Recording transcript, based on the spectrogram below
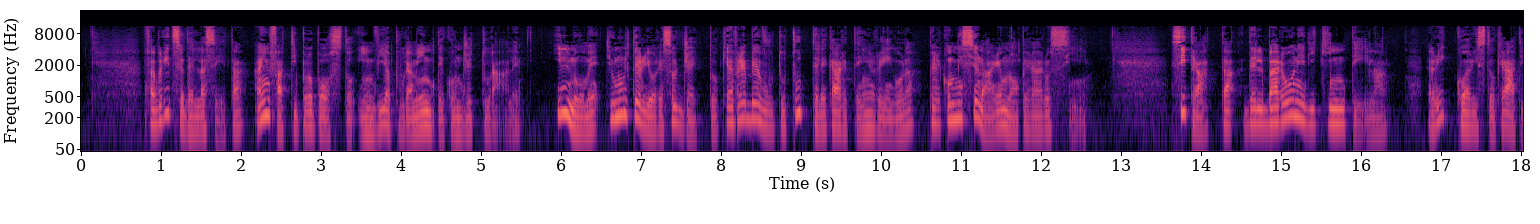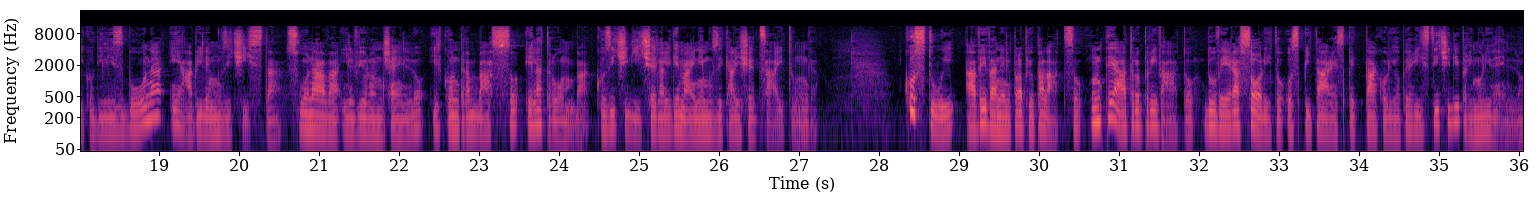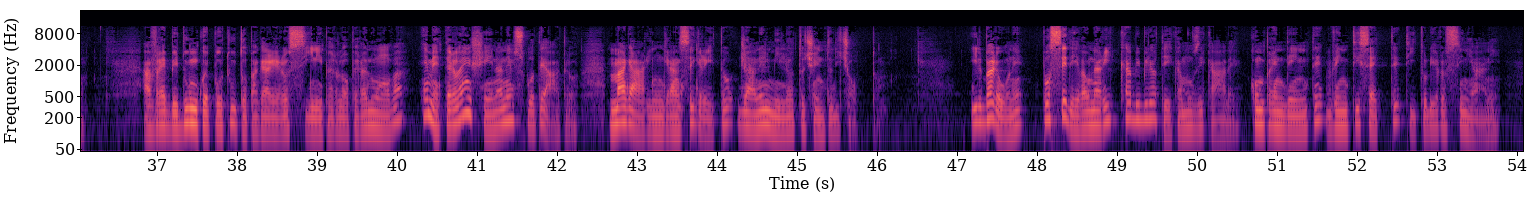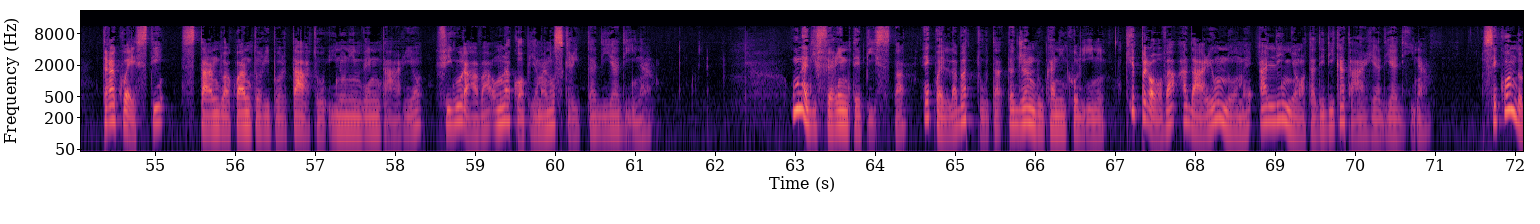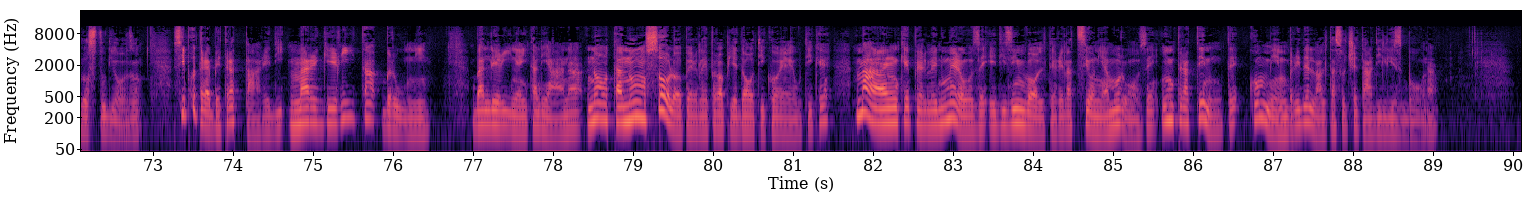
Fabrizio della Seta ha infatti proposto, in via puramente congetturale, il nome di un ulteriore soggetto che avrebbe avuto tutte le carte in regola per commissionare un'opera a Rossini. Si tratta del barone di Quintela, ricco aristocratico di Lisbona e abile musicista. Suonava il violoncello, il contrabbasso e la tromba, così ci dice l'Allgemeine Musikalische Zeitung. Costui aveva nel proprio palazzo un teatro privato dove era solito ospitare spettacoli operistici di primo livello. Avrebbe dunque potuto pagare Rossini per l'opera nuova e metterla in scena nel suo teatro, magari in gran segreto già nel 1818. Il barone possedeva una ricca biblioteca musicale, comprendente 27 titoli rossiniani. Tra questi stando a quanto riportato in un inventario, figurava una copia manoscritta di Adina. Una differente pista è quella battuta da Gianluca Nicolini, che prova a dare un nome all'ignota dedicataria di Adina. Secondo lo studioso, si potrebbe trattare di Margherita Bruni, ballerina italiana nota non solo per le proprie doti coreutiche, ma anche per le numerose e disinvolte relazioni amorose intrattenute con membri dell'alta società di Lisbona.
